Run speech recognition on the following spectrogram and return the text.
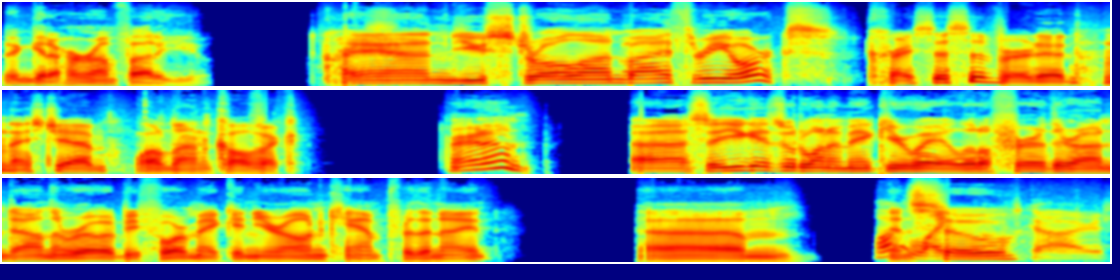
They can get a harumph out of you. And you stroll on by three orcs. Crisis averted. Nice job. Well done, Kolvikk. Right on. Uh, so you guys would want to make your way a little further on down the road before making your own camp for the night. Um, I And like so- those guys.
